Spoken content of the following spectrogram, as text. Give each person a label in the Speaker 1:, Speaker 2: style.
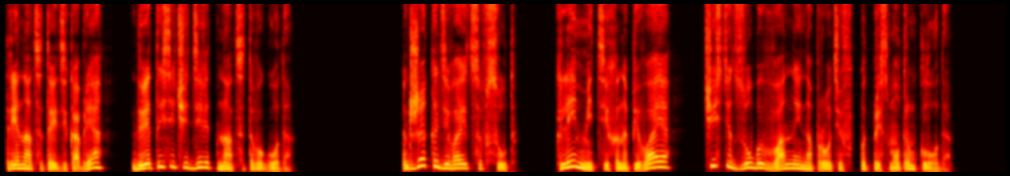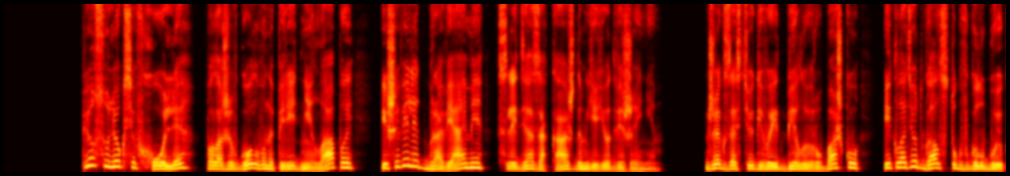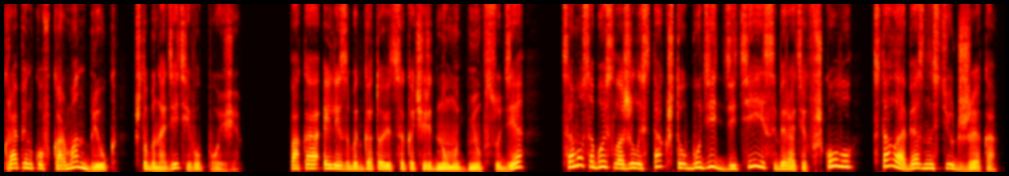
Speaker 1: 13 декабря 2019 года. Джек одевается в суд. Клемми, тихо напевая, чистит зубы в ванной напротив под присмотром Клода. Пёс улегся в холле, положив голову на передние лапы и шевелит бровями, следя за каждым ее движением. Джек застегивает белую рубашку и кладет галстук в голубую крапинку в карман брюк, чтобы надеть его позже. Пока Элизабет готовится к очередному дню в суде, само собой сложилось так, что будить детей и собирать их в школу стало обязанностью Джека.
